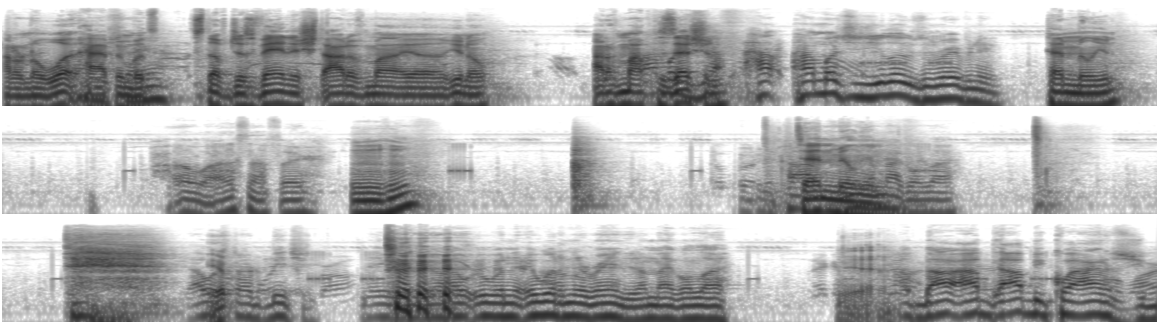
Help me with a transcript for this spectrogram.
I don't know what happened, but stuff just vanished out of my uh you know out of my How much- possession. how, how much did you lose in revenue? Ten million. Oh wow, that's not fair. Mm-hmm. Call 10 me, million. I'm not gonna lie. I would Yep. started bitching. It wouldn't. It wouldn't never ended. I'm not gonna lie. Yeah. I'll, I'll, I'll be quite honest with you,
